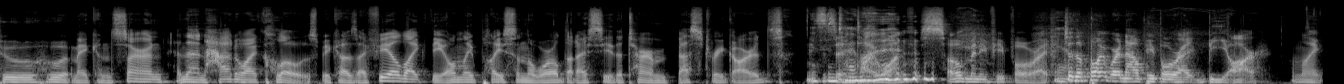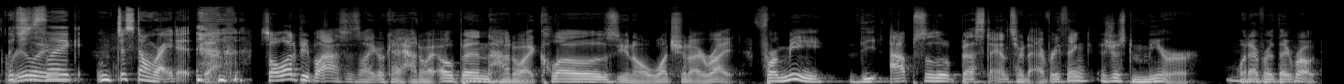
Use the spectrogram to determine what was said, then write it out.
to who it may concern? And then how do I close? Because I feel like the only place in the world that I see the term best regards it's is in in Taiwan. Taiwan. so many people write to the point where now people write BR. I'm like, Which really? is like, just don't write it. Yeah. So a lot of people ask is like, okay, how do I open? How do I close? You know, what should I write? For me, the absolute best answer to everything is just mirror mm. whatever they wrote.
